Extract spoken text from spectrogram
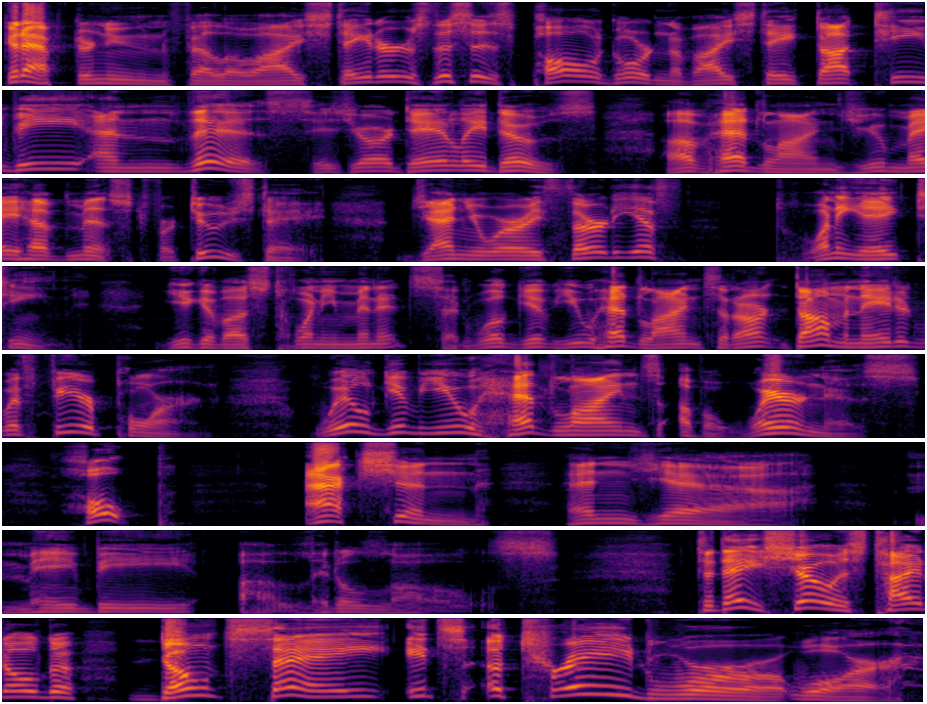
Good afternoon, fellow iStaters. This is Paul Gordon of iState.tv, and this is your daily dose of headlines you may have missed for Tuesday, January 30th, 2018. You give us 20 minutes, and we'll give you headlines that aren't dominated with fear porn. We'll give you headlines of awareness, hope, action, and yeah, maybe a little lulls. Today's show is titled Don't Say It's a Trade War. war.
